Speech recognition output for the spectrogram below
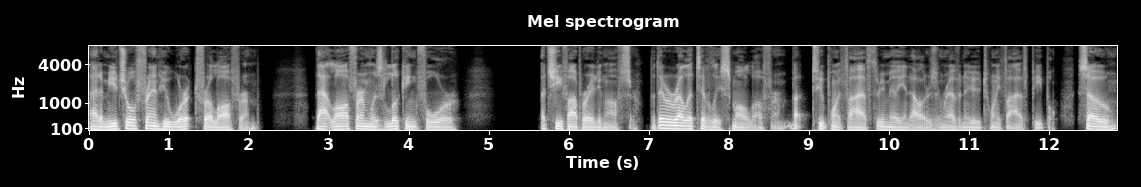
I had a mutual friend who worked for a law firm. That law firm was looking for a chief operating officer, but they were a relatively small law firm, about 2.5, $3 million in revenue, 25 people. So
